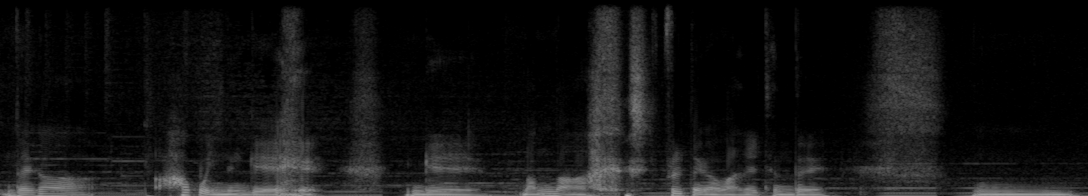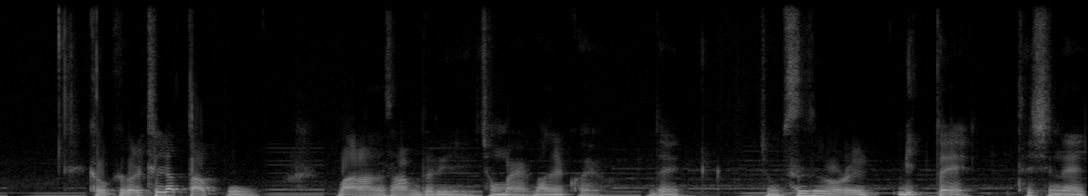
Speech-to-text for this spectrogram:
내가 하고 있는 게 이게 맞나 싶을 때가 많을 텐데. 음 그리고 그걸 틀렸다고 말하는 사람들이 정말 많을 거예요. 근데 좀 스스로를 믿되 대신에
